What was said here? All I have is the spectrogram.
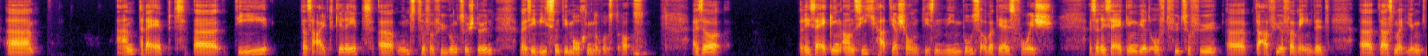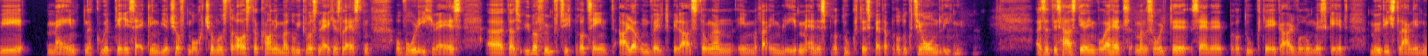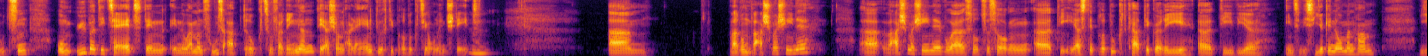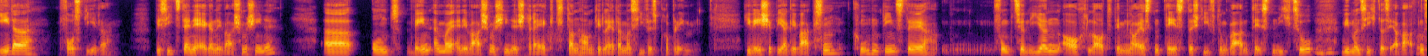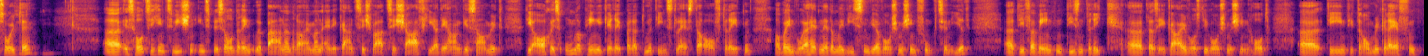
äh, antreibt, äh, die das Altgerät uns zur Verfügung zu stellen, weil sie wissen, die machen noch was draus. Mhm. Also Recycling an sich hat ja schon diesen Nimbus, aber der ist falsch. Also Recycling wird oft viel zu viel äh, dafür verwendet, äh, dass man irgendwie meint, na gut, die Recyclingwirtschaft macht schon was draus, da kann ich mir ruhig was Neues leisten, obwohl ich weiß, äh, dass über 50 Prozent aller Umweltbelastungen im, im Leben eines Produktes bei der Produktion liegen. Also das heißt ja in Wahrheit, man sollte seine Produkte, egal worum es geht, möglichst lange nutzen, um über die Zeit den enormen Fußabdruck zu verringern, der schon allein durch die Produktion entsteht. Mhm. Ähm, warum Waschmaschine? Äh, Waschmaschine war sozusagen äh, die erste Produktkategorie, äh, die wir ins Visier genommen haben. Jeder, fast jeder, besitzt eine eigene Waschmaschine. Äh, und wenn einmal eine Waschmaschine streikt, dann haben die leider ein massives Problem. Die Wäscheberge wachsen, Kundendienste funktionieren auch laut dem neuesten Test der Stiftung Warentest nicht so, mhm. wie man sich das erwarten sollte. Äh, es hat sich inzwischen insbesondere in urbanen Räumen eine ganze schwarze Schafherde angesammelt, die auch als unabhängige Reparaturdienstleister auftreten, aber in Wahrheit nicht einmal wissen, wie eine Waschmaschine funktioniert. Äh, die verwenden diesen Trick, äh, dass egal was die Waschmaschine hat, die in die Trommel greifen,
